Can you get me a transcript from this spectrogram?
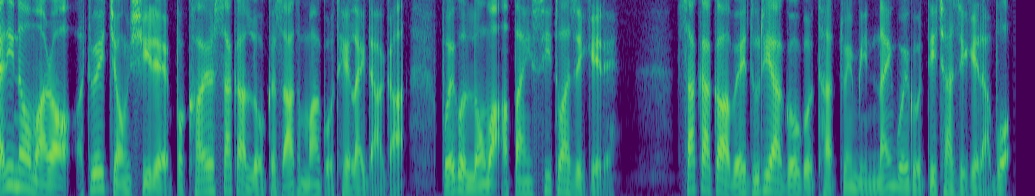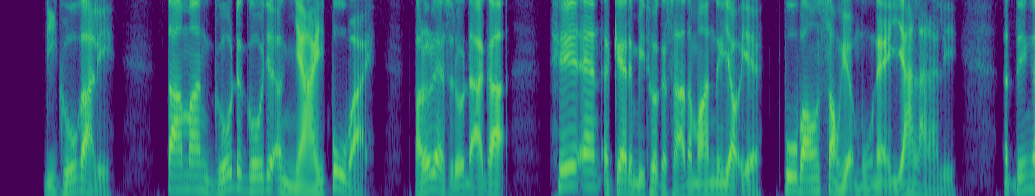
အဲ့ဒီနောက်မှာတော့အတွေ့အကြုံရှိတဲ့ဘခိုင်ဆာကာလိုကစားသမားကိုထည့်လိုက်တာကပွဲကိုလုံးဝအပိုင်စီးသွားစေခဲ့တယ်ဆာကာကပဲဒုတိယဂိုးကိုထပ်သွင်းပြီးနိုင်ပွဲကိုတိချစေခဲ့တာပေါ့ဒီဂိုးကလေတာမန်ဂိုးတဂိုးကျအညာကြီးပို့ပါတယ်ဘာလို့လဲဆိုတော့ဒါက Hay and Academy ထွက်ကစားသမားနှစ်ယောက်ရဲ့ပူပေါင်းဆောင်ရွက်မှုနဲ့ရလာတာလေအသင်းက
